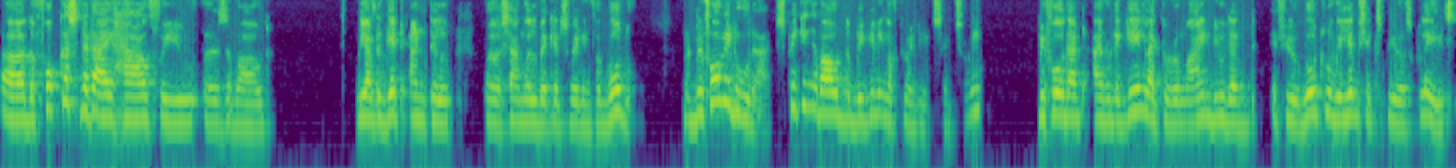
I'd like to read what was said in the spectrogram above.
uh, the focus that I have for you is about, we have to get until uh, Samuel Beckett's Waiting for Godot. But before we do that, speaking about the beginning of 20th century, before that, I would again like to remind you that if you go through William Shakespeare's plays,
